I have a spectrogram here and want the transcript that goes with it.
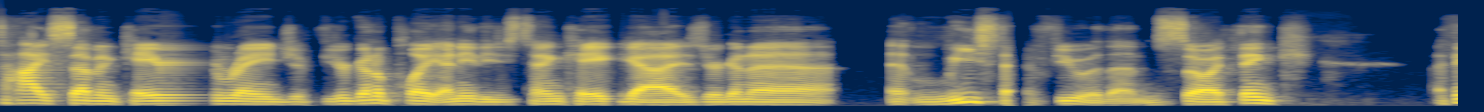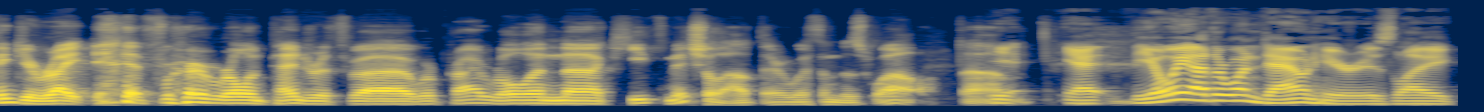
high 7K range. If you're gonna play any of these 10K guys, you're gonna at least have a few of them. So I think I think you're right. if we're rolling Pendrith, uh, we're probably rolling uh, Keith Mitchell out there with him as well. Um, yeah, yeah. The only other one down here is like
